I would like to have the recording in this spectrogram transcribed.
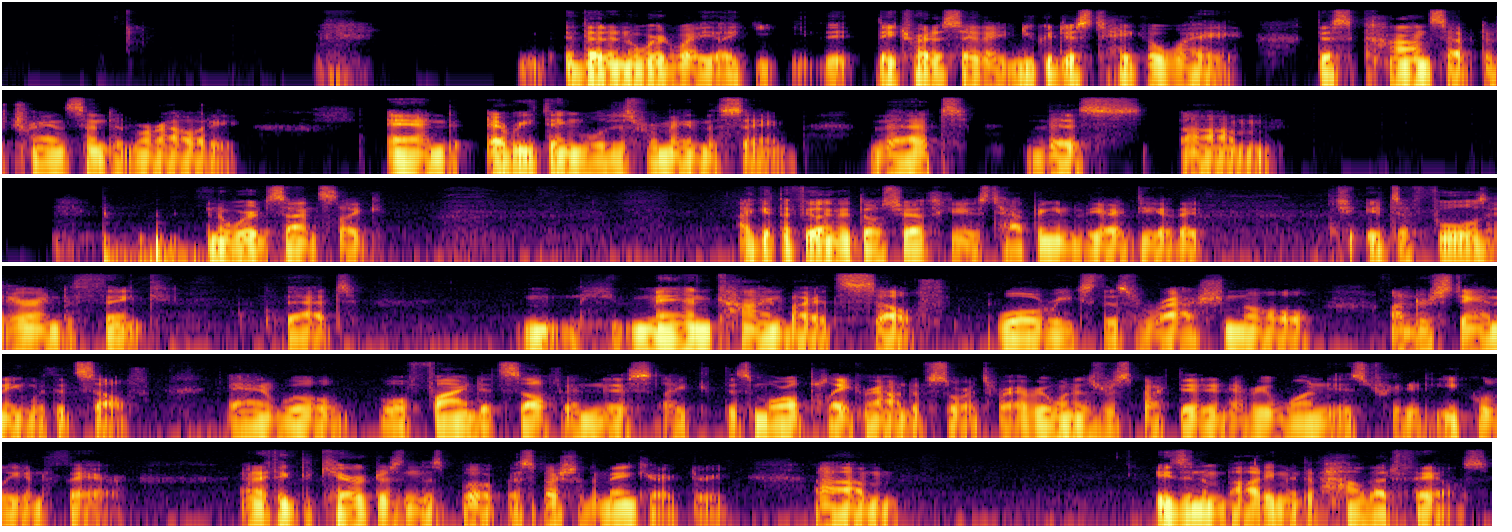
that in a weird way like they try to say that you could just take away this concept of transcendent morality and everything will just remain the same. That this um in a weird sense like i get the feeling that dostoevsky is tapping into the idea that it's a fool's errand to think that m- mankind by itself will reach this rational understanding with itself and will will find itself in this like this moral playground of sorts where everyone is respected and everyone is treated equally and fair. And i think the characters in this book especially the main character um, is an embodiment of how that fails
